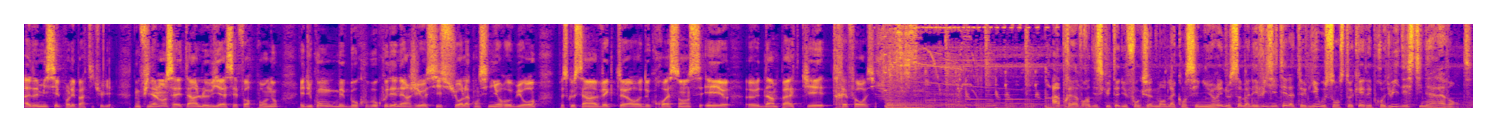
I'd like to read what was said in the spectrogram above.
à domicile pour les particuliers. Donc finalement, ça a été un levier assez fort pour nous. Et du coup, on met beaucoup, beaucoup d'énergie aussi sur la consignerie au bureau, parce que c'est un vecteur de croissance et d'impact qui est très fort aussi. Après avoir discuté du fonctionnement de la consignerie, nous sommes allés visiter l'atelier où sont stockés les produits destinés à la vente.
